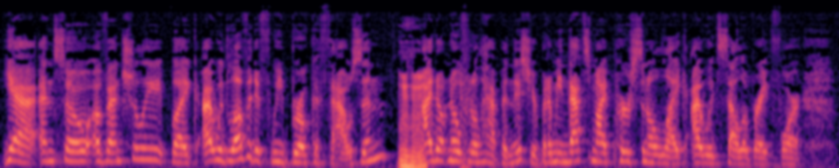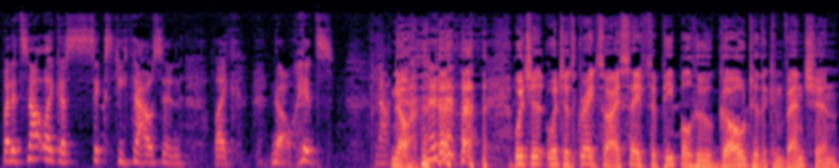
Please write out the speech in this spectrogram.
Yeah, and so eventually, like, I would love it if we broke a 1000 Mm-hmm. I don't know if it'll happen this year, but I mean, that's my personal, like, I would celebrate for. But it's not like a 60,000, like, no, it's not. No, which is which is great. So I say to people who go to the convention,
